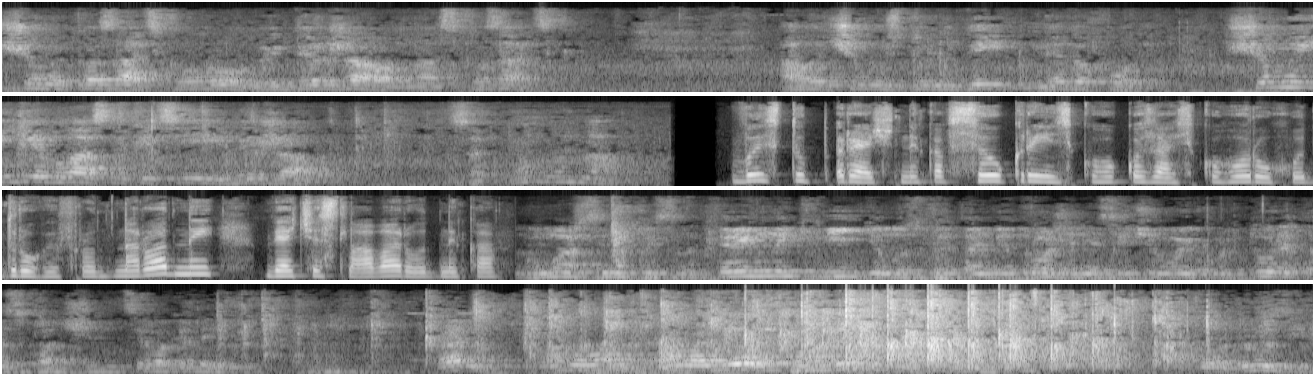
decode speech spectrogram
що ми козацького роду і держава в нас козацька. Але чомусь до людей не доходить. Що ми є власники цієї держави? Законно нам. Виступ речника Всеукраїнського козацького руху Другий фронт народний В'ячеслава Рудника. В бумажці написано керівник відділу з питань відродження свічової культури та спадщини. Це в академії. Правильно? Друзі,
